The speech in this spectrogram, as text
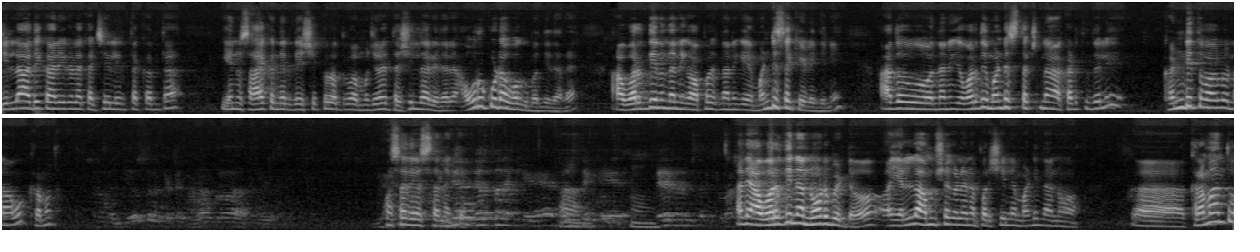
ಜಿಲ್ಲಾ ಅಧಿಕಾರಿಗಳ ಕಚೇರಿಯಲ್ಲಿ ಇರ್ತಕ್ಕಂಥ ಏನು ಸಹಾಯಕ ನಿರ್ದೇಶಕರು ಅಥವಾ ಮುಜರಾಯಿ ತಹಶೀಲ್ದಾರ್ ಇದ್ದಾರೆ, ಅವರು ಕೂಡ ಹೋಗಿ ಬಂದಿದ್ದಾರೆ. ಆ ವರದಿನ ನನಗೆ ವಾಪಸ್ ನನಗೆ ಮಂಡಿಸ ಕೇಳಿದ್ದೀನಿ. ಅದು ನನಗೆ ವರದಿ ಮಂಡಿಸಿದ ತಕ್ಷಣ ಕಡಿತದಲ್ಲಿ ಖಂಡಿತವಾಗಲೂ ನಾವು ಕ್ರಮ. ಹೊಸ ದೇವಸ್ಥಾನಕ್ಕೆ. ಹಾಂ. ಅದೇ ಆ ವರದಿನ ನೋಡಿಬಿಟ್ಟು ಆ ಎಲ್ಲ ಅಂಶಗಳನ್ನು ಪರಿಶೀಲನೆ ಮಾಡಿ ನಾನು ಕ್ರಮ ಅಂತೂ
